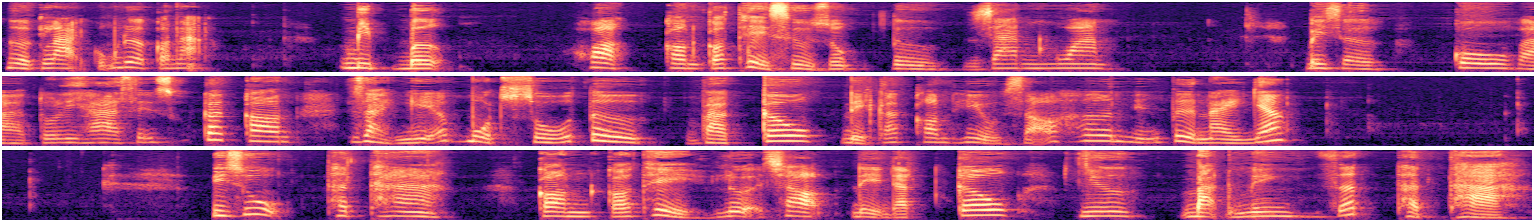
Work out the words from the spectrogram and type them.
ngược lại cũng được con ạ. Bịp bợm hoặc còn có thể sử dụng từ gian ngoan. Bây giờ cô và Toliha sẽ giúp các con giải nghĩa một số từ và câu để các con hiểu rõ hơn những từ này nhé. Ví dụ thật thà, còn có thể lựa chọn để đặt câu như bạn Minh rất thật thà.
